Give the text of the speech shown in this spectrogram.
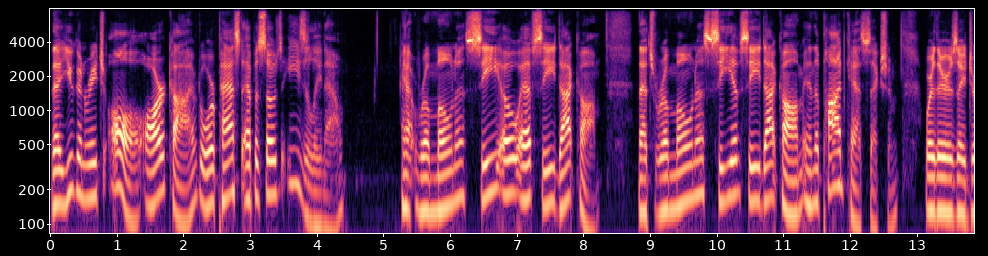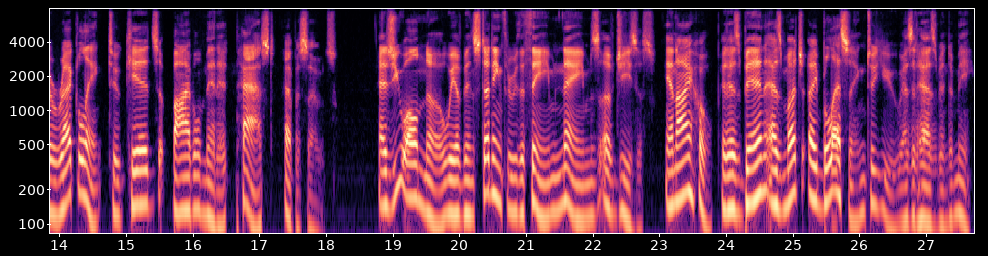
that you can reach all archived or past episodes easily now at ramonacofc.com. That's ramonacofc.com in the podcast section, where there is a direct link to Kids Bible Minute past episodes. As you all know, we have been studying through the theme Names of Jesus, and I hope it has been as much a blessing to you as it has been to me.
